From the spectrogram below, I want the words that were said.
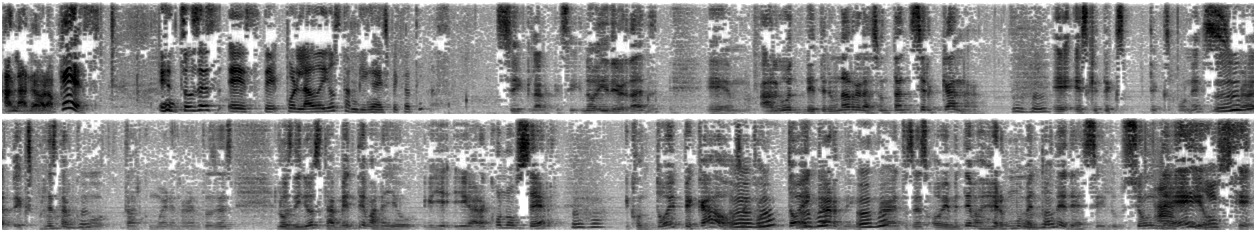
hablar de lo que es. Entonces, este, por el lado de ellos también hay expectativas. Sí, claro que sí. No, y de verdad, eh, algo de tener una relación tan cercana eh, es que te, te expones, ¿verdad? Te expones tal, como, tal como eres, ¿verdad? Entonces, los niños también te van a llegar a conocer con todo el pecado, o sea, con todo el carne. Entonces, obviamente va a haber un momento de desilusión de ellos. Que,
